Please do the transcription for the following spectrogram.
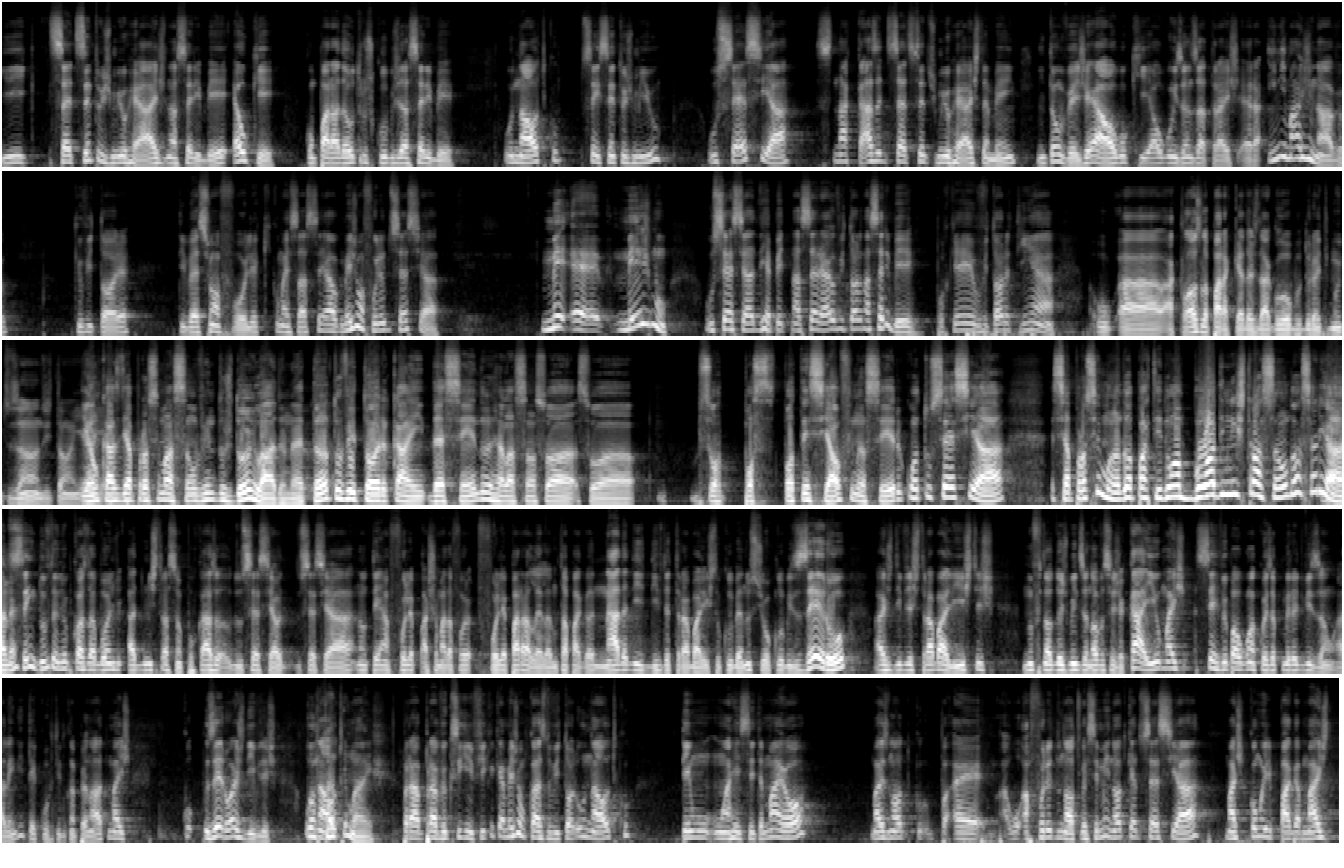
E 700 mil reais na Série B é o quê? Comparado a outros clubes da Série B. O Náutico, 600 mil. O CSA, na casa de 700 mil reais também. Então veja, é algo que alguns anos atrás era inimaginável que o Vitória tivesse uma folha que começasse a mesma folha do CSA. Me, é, mesmo o CSA, de repente, na Série A e o Vitória na Série B. Porque o Vitória tinha o, a, a cláusula paraquedas da Globo durante muitos anos. Então, e, e é um caso de aproximação vindo dos dois lados, né? Tanto o Vitória caindo, descendo em relação à sua, sua, sua potencial financeiro, quanto o CSA se aproximando a partir de uma boa administração do Série A, né? Sem dúvida nenhuma por causa da boa administração. Por causa do CSA, do CSA não tem a folha, a chamada folha paralela, não está pagando nada de dívida trabalhista. O clube anunciou, o clube zerou as dívidas trabalhistas no final de 2019, ou seja, caiu, mas serviu para alguma coisa a primeira divisão. Além de ter curtido o campeonato, mas zerou as dívidas. O Náutico, mais. Para ver o que significa, que é o mesmo caso do Vitória, o Náutico tem um, uma receita maior, mas o Náutico, é, a folha do Náutico vai ser menor do que a do CSA, mas como ele paga mais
